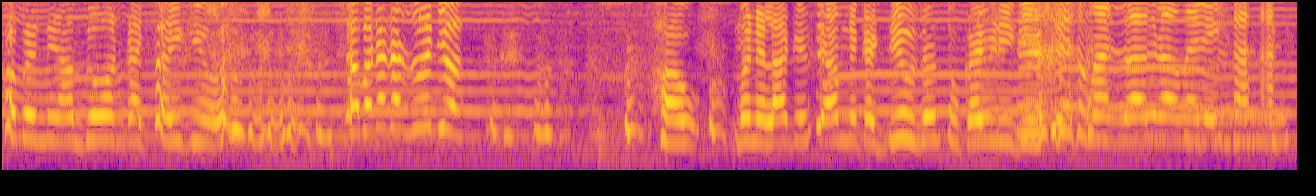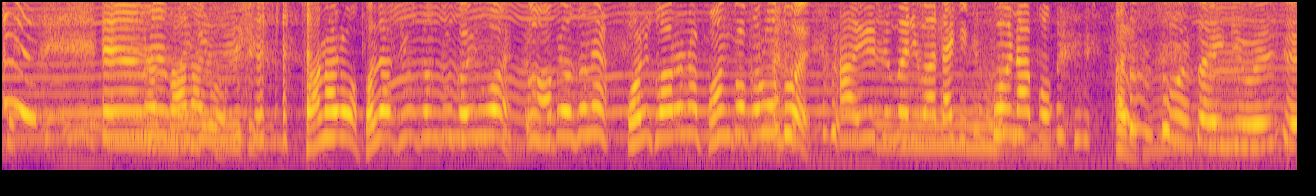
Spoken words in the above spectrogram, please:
ખબર નહીં આમ જોવો ને કાંઈક થઈ ગયું. એ બધા તાર જોઈ હાવ મને લાગે છે આમને કંઈક જીવ જંતુ કઈડી ગયું છે. મારા સાગરા મરી સાનારો ભલે કર્યું હોય તો આપણે છે ને પોલીસ વાળાને ફોન તો કરવો જ હોય. આ એ તમારી વાત સાચી. ફોન આપો. શું થઈ ગયું છે.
